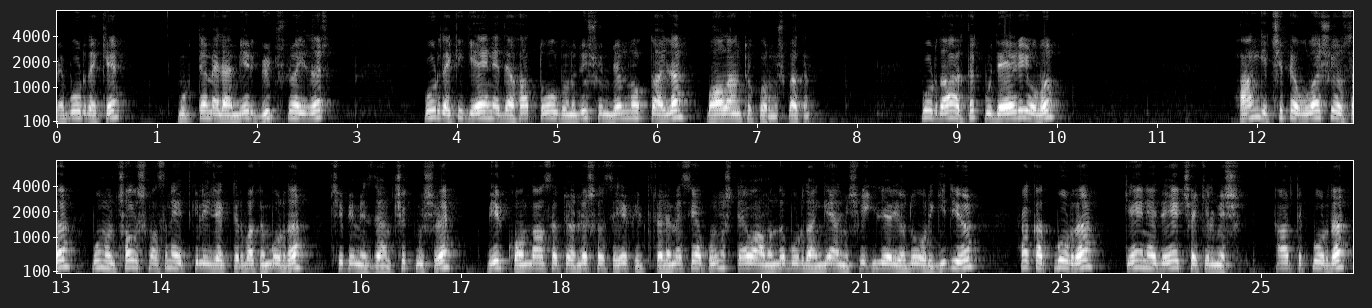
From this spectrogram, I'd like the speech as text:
ve buradaki muhtemelen bir güç rayıdır. Buradaki GND hattı olduğunu düşündüğüm noktayla bağlantı kurmuş. Bakın. Burada artık bu devre yolu hangi çipe ulaşıyorsa bunun çalışmasını etkileyecektir. Bakın burada çipimizden çıkmış ve bir kondansatörle şaseye filtrelemesi yapılmış. Devamında buradan gelmiş ve ileriye doğru gidiyor. Fakat burada GND'ye çekilmiş. Artık burada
